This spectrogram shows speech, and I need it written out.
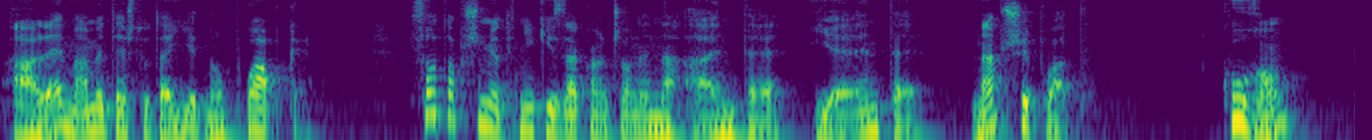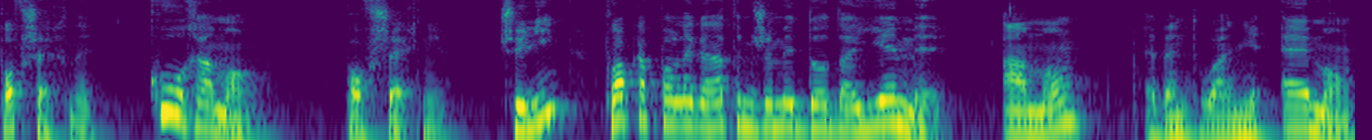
Ale mamy też tutaj jedną pułapkę. Są to przymiotniki zakończone na ant i ent. Na przykład courant powszechny, couramment powszechnie. Czyli pułapka polega na tym, że my dodajemy amont, ewentualnie emont,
